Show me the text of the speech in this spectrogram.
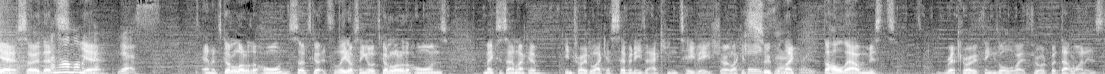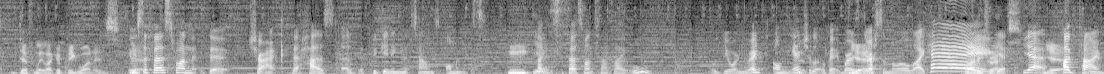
Yeah, so that's and harmonica. yeah, Yes. and it's got a lot of the horns. So it's got it's the lead off single. It's got a lot of the horns. Makes it sound like a intro to like a '70s action TV show. Like it's super. Like the whole album is retro things all the way through it, but that one is definitely like a big one. Is It was the first one, the track that has a, a beginning that sounds ominous. Mm. Like Yes. the first one sounds like, ooh, oh, you're on your on the edge a little bit, whereas Yeah. the rest of them are all like, hey, Party tracks. Yeah, Yeah. hug time.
